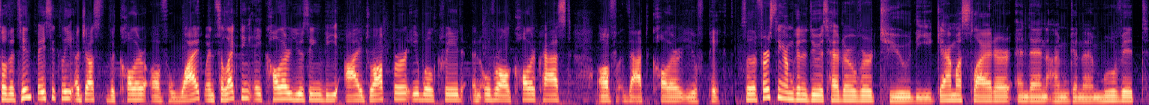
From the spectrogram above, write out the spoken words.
So the tint basically adjusts the color of white. When selecting a color using the eyedropper, it will create an overall color cast of that color you've picked. So the first thing I'm gonna do is head over to the gamma slider and then I'm gonna move it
